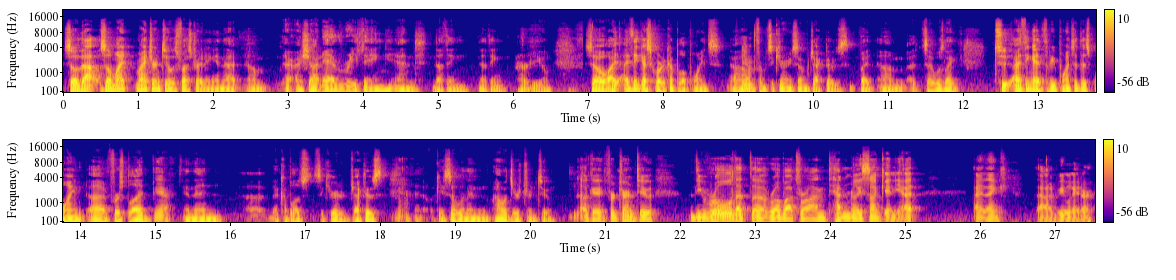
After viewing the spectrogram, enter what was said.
So that so my my turn two was frustrating in that um, I shot everything and nothing nothing hurt you. So I, I think I scored a couple of points um, Yeah. from securing some objectives, but um, so it was like two. I think I had three points at this point. Uh, first blood, Yeah. and then a couple of secured objectives. Yeah. Okay, so then how was your turn two? Okay, for turn two, the role that the robots were on hadn't really sunk in yet. I think that would be later.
